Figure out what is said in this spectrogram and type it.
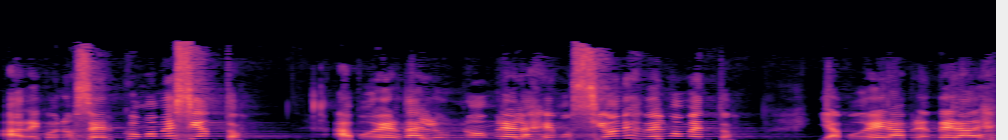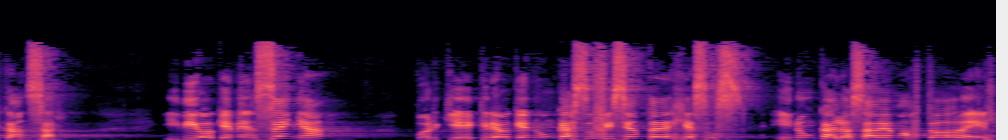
a reconocer cómo me siento, a poder darle un nombre a las emociones del momento y a poder aprender a descansar. Y digo que me enseña porque creo que nunca es suficiente de Jesús y nunca lo sabemos todo de Él.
